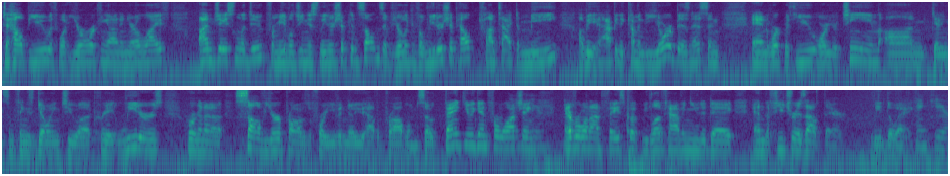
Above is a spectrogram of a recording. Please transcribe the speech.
to help you with what you're working on in your life. I'm Jason LeDuc from Evil Genius Leadership Consultants. If you're looking for leadership help, contact me. I'll be happy to come into your business and, and work with you or your team on getting some things going to uh, create leaders who are going to solve your problems before you even know you have a problem. So thank you again for watching. Everyone on Facebook, we loved having you today, and the future is out there. Lead the way. Thank you.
